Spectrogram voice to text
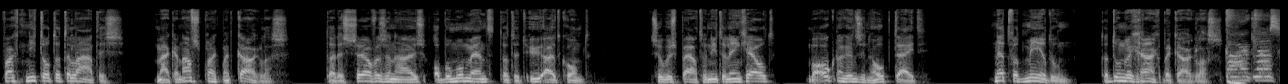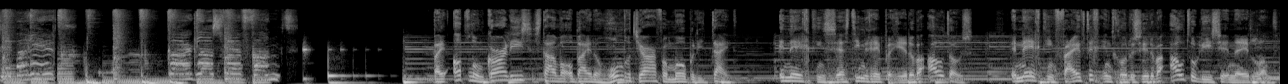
Wacht niet tot het te laat is. Maak een afspraak met Carglass. Dat is service in huis op het moment dat het u uitkomt. Zo bespaart u niet alleen geld, maar ook nog eens een hoop tijd. Net wat meer doen. Dat doen we graag bij Carglass. Carglass repareert. Carglass vervangt. Bij Atlon Carlies staan we al bijna 100 jaar van mobiliteit. In 1916 repareerden we auto's. In 1950 introduceerden we autoleasen in Nederland.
